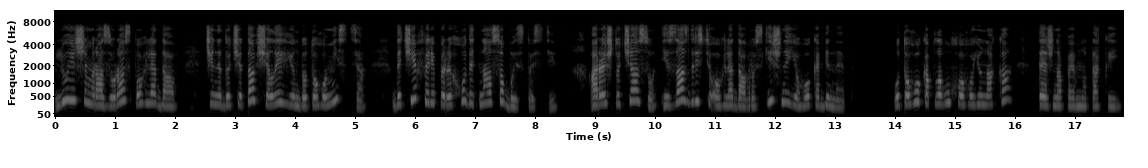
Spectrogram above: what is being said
Люїшем раз у раз поглядав, чи не дочитав ще легіон до того місця, де Чеффері переходить на особистості, а решту часу із заздрістю оглядав розкішний його кабінет. У того каплавухого юнака теж, напевно, такий.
